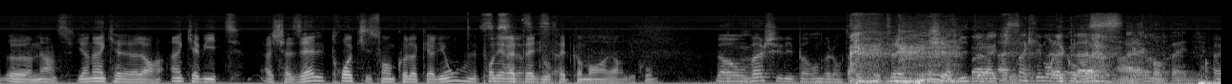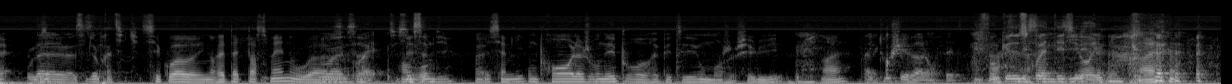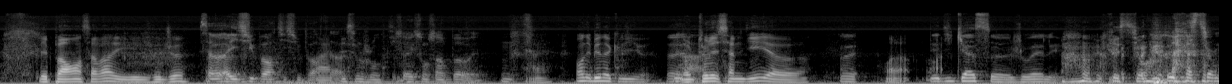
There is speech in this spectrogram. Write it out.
euh, mince, il y en a un qui, alors, un qui habite à Chazelle, trois qui sont en coloc à Lyon. Pour les ça, répètes, vous ça. faites comment alors du coup? Bah, on va chez les parents de Valentin, qui habitent Voilà, À Ok. À la à la campagne. Euh, c'est bien pratique. C'est quoi euh, une répète par semaine ou euh, Ouais. c'est. Ouais. Ouais. le samedi On prend la journée pour euh, répéter, on mange chez lui. Ouais. Et tout chez Val en fait. Ils font que de squatter, c'est horrible. Ouais. les parents, ça va Ils jouent le jeu? Ça va, ils supportent, ils supportent. Ouais. Ils sont gentils. Ça, ils sont sympas, ouais. On est bien accueillis. ouais. Ouais. Donc tous les samedis, euh, Ouais. voilà. Dédicace, euh, Joël et, Christian. et Christian.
